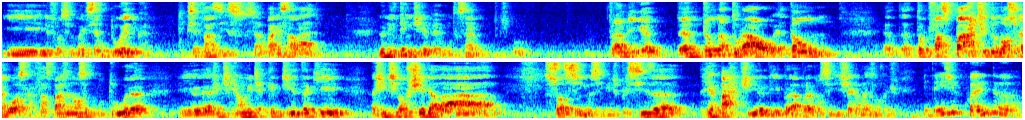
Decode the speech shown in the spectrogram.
e ele falou assim, mas você é doido, cara. Por que, que você faz isso? Você já paga salário. Eu nem entendi a pergunta, sabe? Tipo, pra mim é, é tão natural, é tão, é, é, faz parte do nosso negócio, cara. Faz parte da nossa cultura e a gente realmente acredita que a gente não chega lá sozinho, assim. A gente precisa repartir ali para conseguir chegar mais longe. E desde quando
